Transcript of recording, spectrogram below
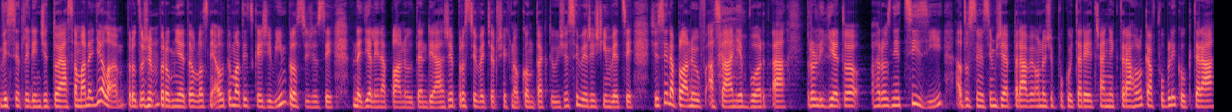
vysvětlit, jenže to já sama nedělám, protože mm-hmm. pro mě je to vlastně automatické, že vím prostě, že si v neděli naplánuju ten diář, že prostě večer všechno kontaktuju, že si vyřeším věci, že si naplánuju v Asáně board a pro lidi je to hrozně cizí a to si myslím, že je právě ono, že pokud tady je třeba některá holka v publiku, která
